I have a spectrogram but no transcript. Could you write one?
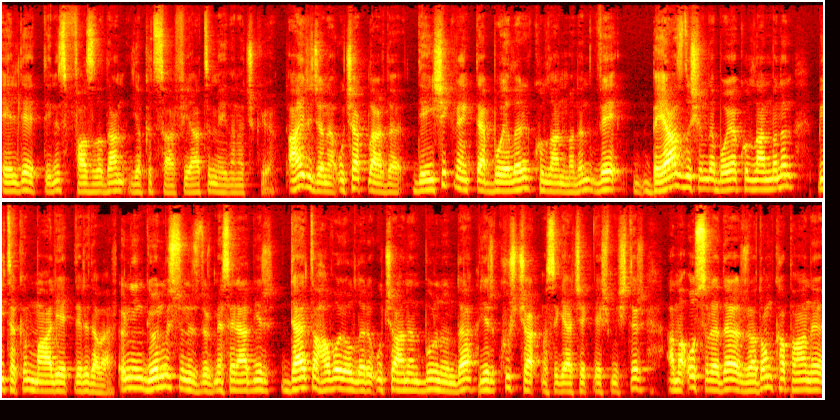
elde ettiğiniz fazladan yakıt sarfiyatı meydana çıkıyor. Ayrıca uçaklarda değişik renkte boyaları kullanmanın ve beyaz dışında boya kullanmanın bir takım maliyetleri de var. Örneğin görmüşsünüzdür mesela bir Delta Hava Yolları uçağının burnunda bir kuş çarpması gerçekleşmiştir. Ama o sırada radon kapağını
